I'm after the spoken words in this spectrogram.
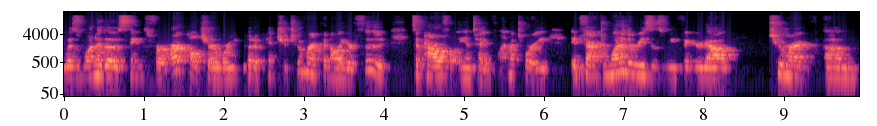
was one of those things for our culture where you put a pinch of turmeric in all your food. It's a powerful anti-inflammatory. In fact, one of the reasons we figured out turmeric, um,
